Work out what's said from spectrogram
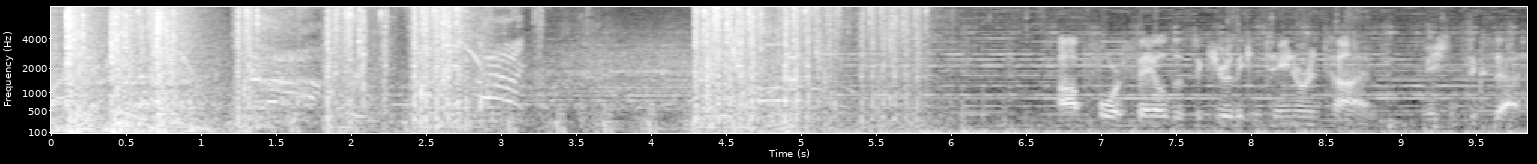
Five seconds left. Op 4 failed to secure the container in time. Mission success.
